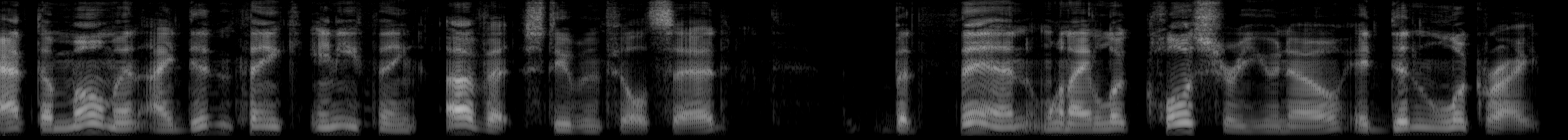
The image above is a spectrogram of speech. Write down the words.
At the moment I didn't think anything of it, Stubblefield said. But then, when I looked closer, you know, it didn't look right.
